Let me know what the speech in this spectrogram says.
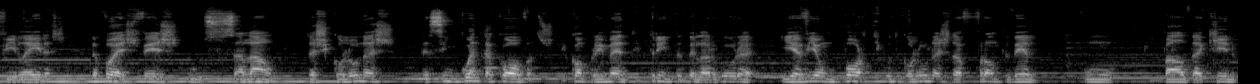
fileiras. Depois fez o salão das colunas de 50 côvados de comprimento e 30 de largura e havia um pórtico de colunas da fronte dele, um baldaquino.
